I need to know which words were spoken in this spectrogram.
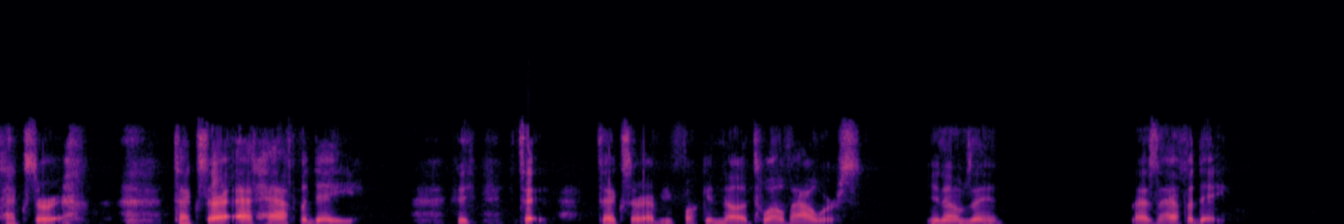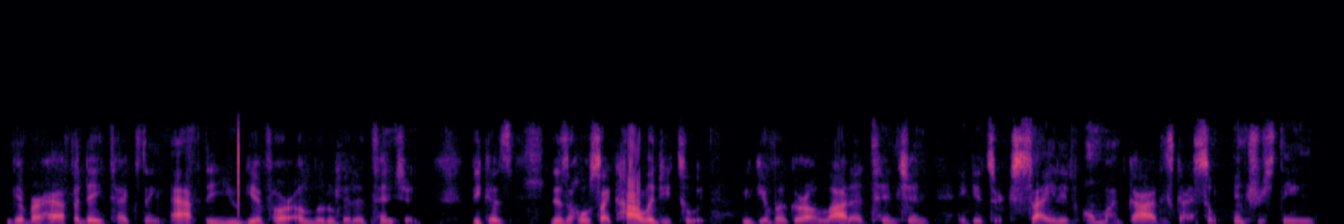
Texts are, texts are at half a day. Texts are every fucking uh, 12 hours. You know what I'm saying? That's half a day. Give her half a day texting after you give her a little bit of attention because there's a whole psychology to it. You give a girl a lot of attention, it gets her excited. Oh my God, this guy's so interesting.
